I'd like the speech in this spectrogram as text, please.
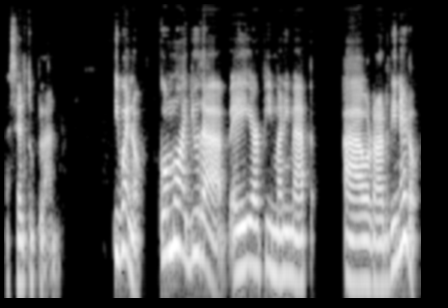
hacer tu plan. Y bueno, ¿cómo ayuda AARP Money Map a ahorrar dinero?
